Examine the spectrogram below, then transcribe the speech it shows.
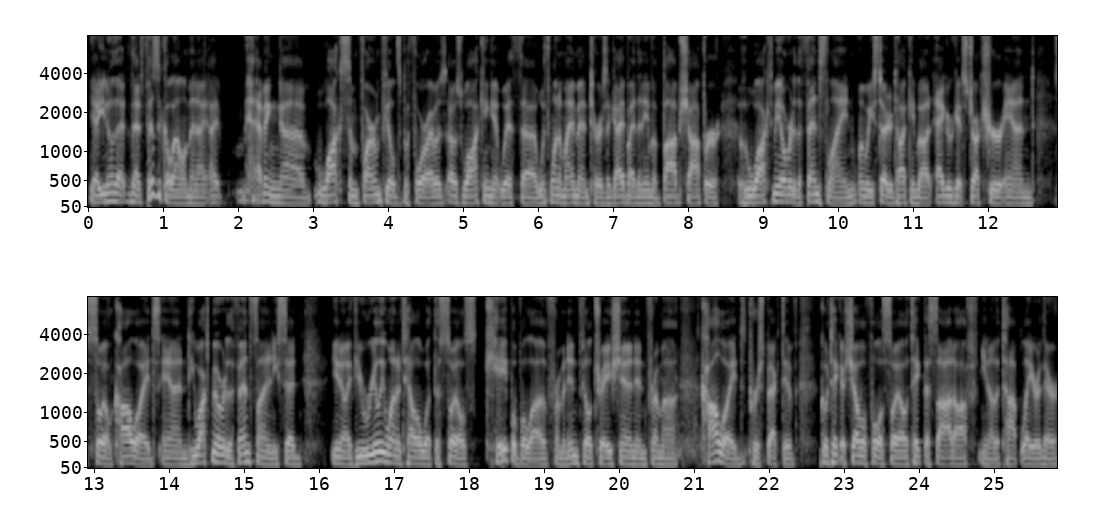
Yeah, you know that that physical element. I, I having uh, walked some farm fields before. I was I was walking it with uh, with one of my mentors, a guy by the name of Bob Shopper, who walked me over to the fence line when we started talking about aggregate structure and soil colloids. And he walked me over to the fence line and he said, you know, if you really want to tell what the soil's capable of from an infiltration and from a colloid perspective, go take a shovel full of soil, take the sod off, you know, the top layer there,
